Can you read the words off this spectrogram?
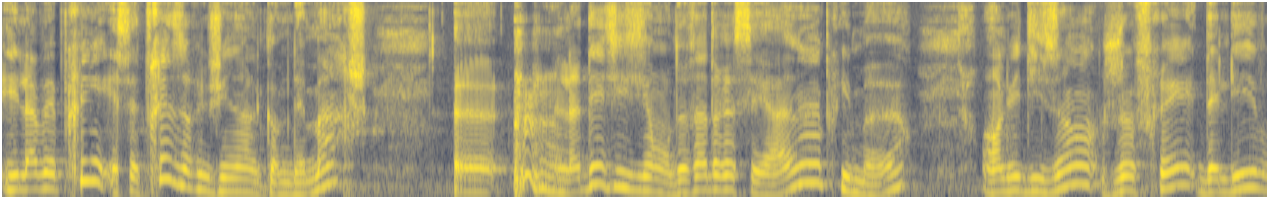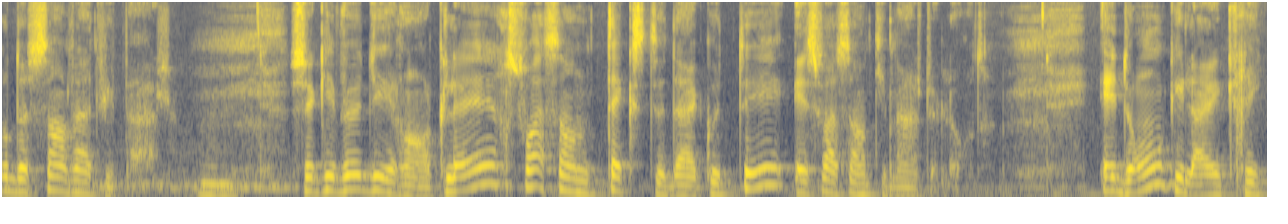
il avait pris, et c'est très original comme démarche, euh, la décision de s'adresser à un imprimeur en lui disant je ferai des livres de 128 pages. Ce qui veut dire en clair 60 textes d'un côté et 60 images de l'autre. Et donc il a écrit,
